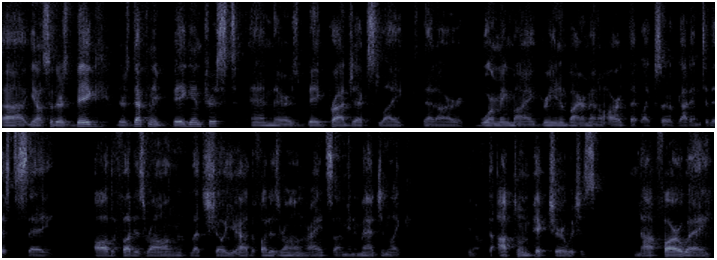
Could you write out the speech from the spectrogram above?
uh, you know, so there's big, there's definitely big interest, and there's big projects like that are warming my green environmental heart that like sort of got into this to say, all the FUD is wrong. Let's show you how the FUD is wrong, right? So I mean, imagine like, you know, the optimum picture, which is not far away,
